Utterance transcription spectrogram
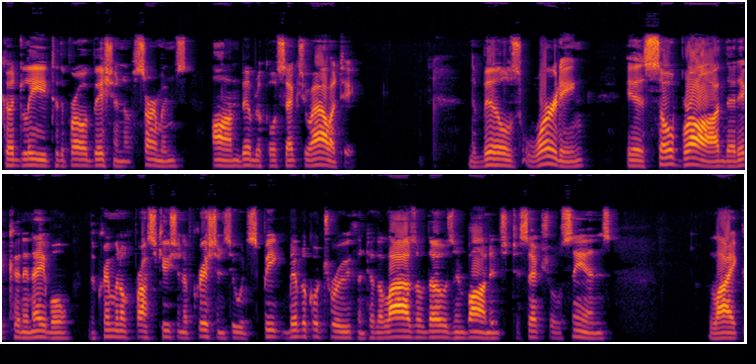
could lead to the prohibition of sermons on biblical sexuality. The bill's wording is so broad that it could enable the criminal prosecution of Christians who would speak biblical truth into the lives of those in bondage to sexual sins like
